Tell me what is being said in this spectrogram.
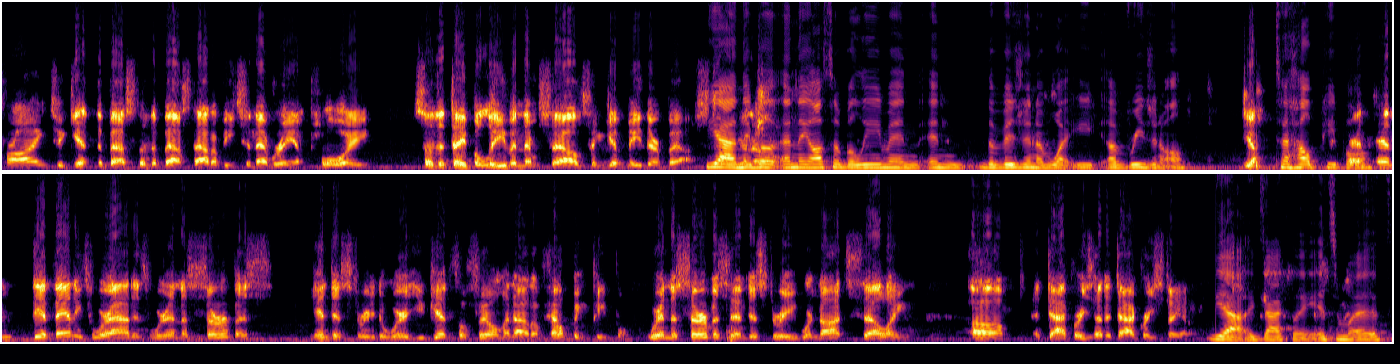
Trying to get the best of the best out of each and every employee so that they believe in themselves and give me their best. Yeah, and they be- and they also believe in in the vision of what you, of regional. Yeah. To help people. And, and the advantage we're at is we're in a service industry to where you get fulfillment out of helping people. We're in the service industry. We're not selling um, daiquiris at a daiquiri stand. Yeah, exactly. It's it's,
